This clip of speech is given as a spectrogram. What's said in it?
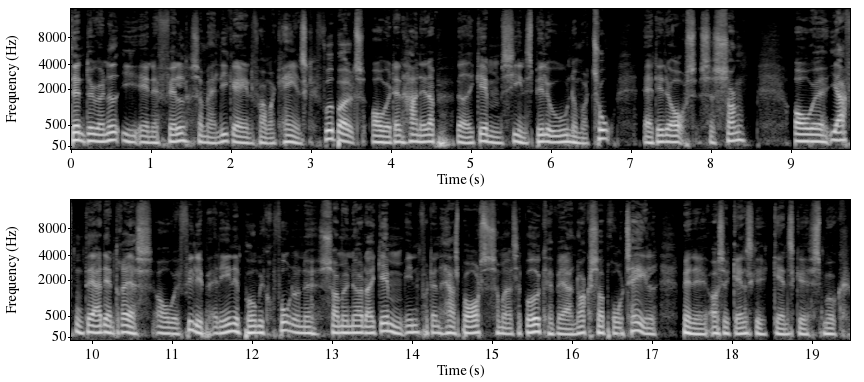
Den dykker ned i NFL, som er ligaen for amerikansk fodbold, og øh, den har netop været igennem sin spilleuge nummer to af dette års sæson. Og øh, i aften der er det Andreas og øh, Philip alene på mikrofonerne, som øh, nørder igennem inden for den her sport, som altså både kan være nok så brutal, men øh, også ganske, ganske smuk.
